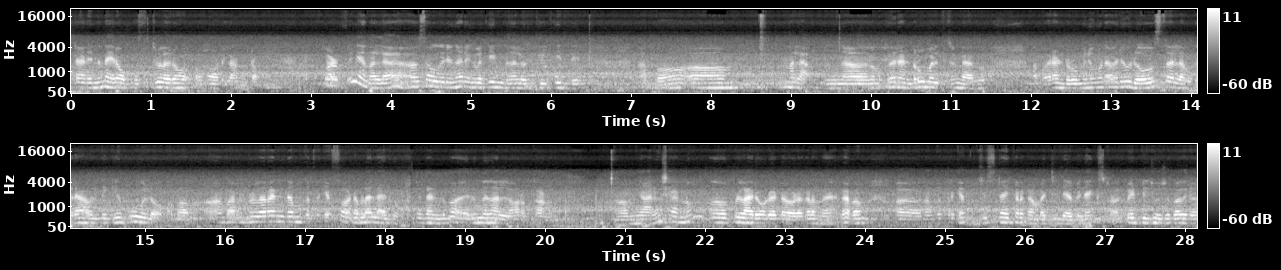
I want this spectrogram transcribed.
സ്റ്റാൻഡിന്റെ നേരെ ഓപ്പോസിറ്റുള്ള ഒരു ഹോട്ടലാണ് കേട്ടോ. കുഴപ്പമില്ല നല്ല സൗകര്യം കാര്യങ്ങളൊക്കെ ഉണ്ട് നല്ല വൃത്തിയൊക്കെ ഉണ്ട് അപ്പോൾ നല്ല നമുക്ക് രണ്ട് റൂം എടുത്തിട്ടുണ്ടായിരുന്നു. അപ്പോൾ രണ്ട് റൂമിനും കൂടെ അവർ ഓരോ സ്ഥലം നമുക്ക് രാവിലത്തേക്ക് പോകുമല്ലോ അപ്പം പറഞ്ഞിട്ടുള്ള റെന്റ് നമുക്ക് അത്രയ്ക്ക് അഫോർഡബിൾ അല്ലായിരുന്നു. രണ്ട് പേരുണ്ട് നല്ല ഉറക്കമാണ് ഞാനും ചേട്ടനും പിള്ളേരും കൂടെ കേട്ടോ അവിടെ കിടന്നത് കാരണം നമുക്ക് അത്രയ്ക്ക് അഡ്ജസ്റ്റായി കിടക്കാൻ പറ്റില്ല. പിന്നെ എക്സ്ട്രാ ബെഡ് ചോദിച്ചപ്പോൾ അതിന്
